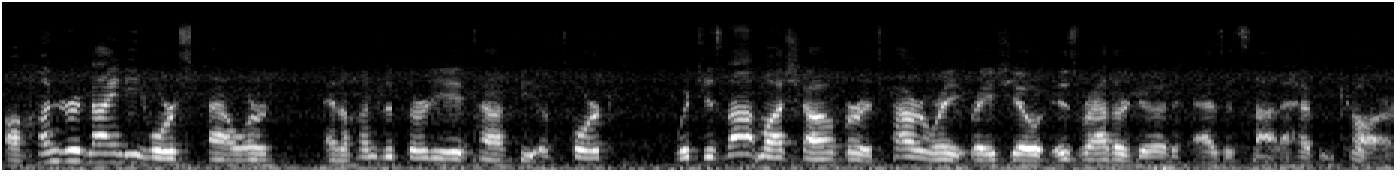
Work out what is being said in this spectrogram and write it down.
190 horsepower and 138 pound-feet of torque, which is not much, however, its power weight ratio is rather good as it's not a heavy car.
